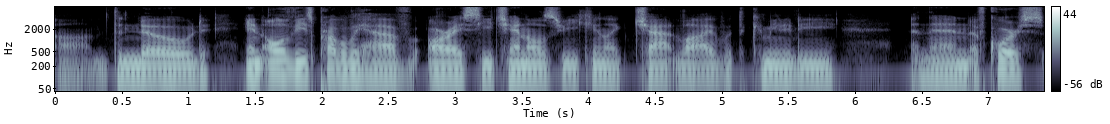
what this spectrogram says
um, the Node, and all of these probably have IRC channels where you can like chat live with the community. And then of course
